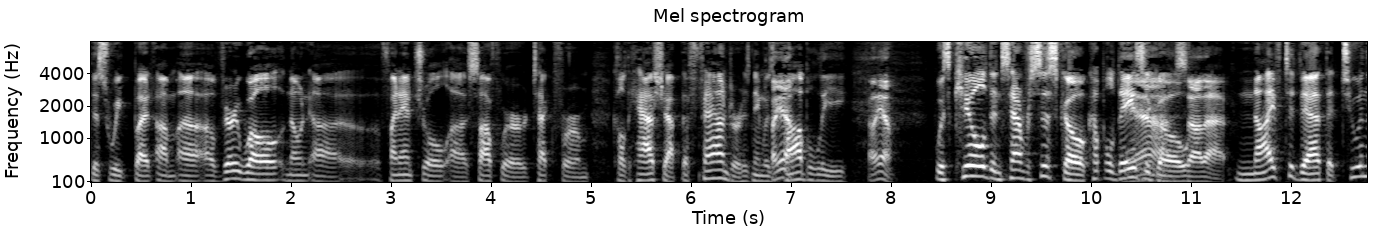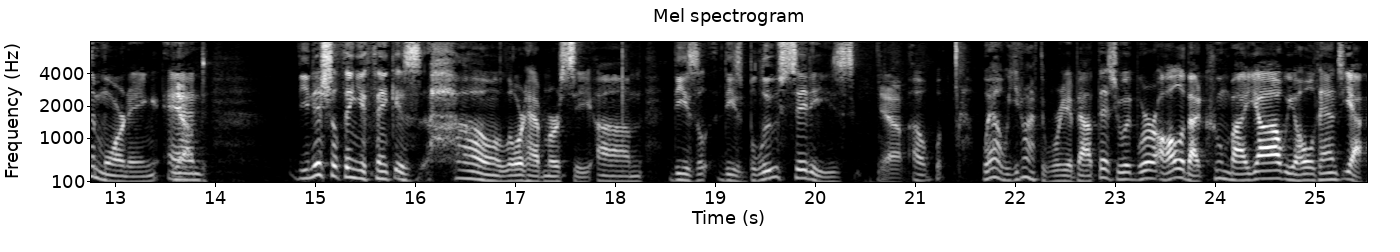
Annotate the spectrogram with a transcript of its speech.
this week, but um, a, a, very well-known uh, financial uh, software tech firm called Cash App. The founder, his name was oh, yeah. Bob Lee. Oh yeah was killed in San Francisco a couple days yeah, ago. Saw that knifed to death at two in the morning, and yeah. the initial thing you think is, "Oh Lord, have mercy." Um, these these blue cities. Yeah. Uh, well, you don't have to worry about this. We're all about kumbaya. We hold hands. Yeah.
